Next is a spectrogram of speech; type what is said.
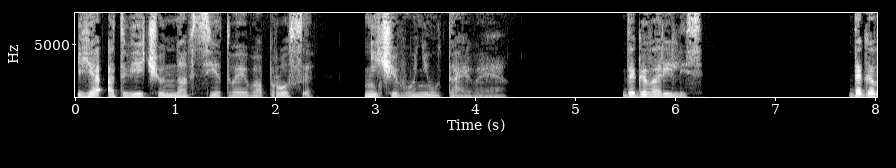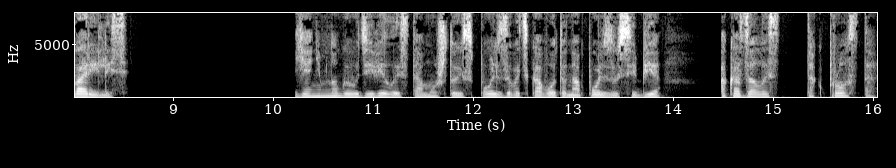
я отвечу на все твои вопросы, ничего не утаивая. Договорились?» «Договорились». Я немного удивилась тому, что использовать кого-то на пользу себе оказалось так просто.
